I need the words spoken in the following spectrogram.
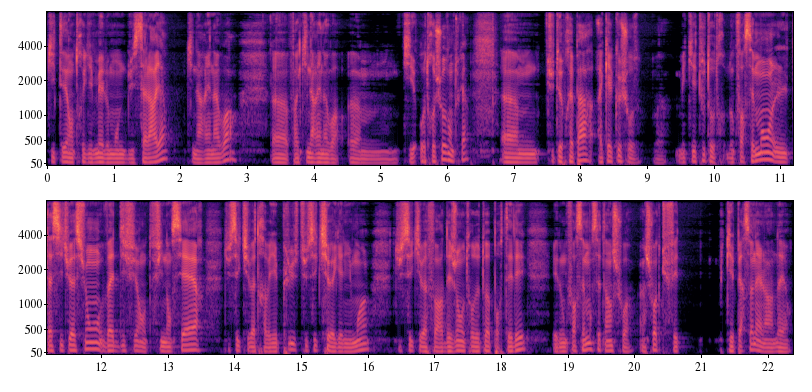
quitter, entre guillemets, le monde du salariat, qui n'a rien à voir, euh, enfin, qui n'a rien à voir, euh, qui est autre chose, en tout cas. Euh, tu te prépares à quelque chose, voilà, mais qui est tout autre. Donc forcément, ta situation va être différente, financière, tu sais que tu vas travailler plus, tu sais que tu vas gagner moins, tu sais qu'il va falloir des gens autour de toi pour t'aider, et donc forcément, c'est un choix, un choix que tu fais qui est personnel hein, d'ailleurs.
